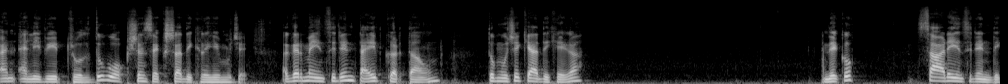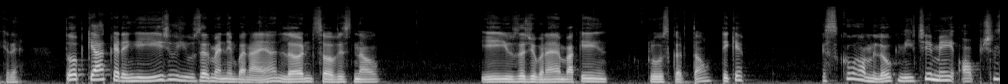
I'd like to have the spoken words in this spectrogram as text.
and elevate role तो वो ऑप्शन एक्स्ट्रा दिख रही है मुझे। अगर मैं इंसिडेंट टाइप करता हूँ तो मुझे क्या दिखेगा? देखो, सारे इंसिडेंट दिख रहे हैं। तो अब क्या करेंगे? ये जो यूज़र मैंने बनाया लर्न सर्विस नाउ ये यूज़र जो बनाया, बाकी क्लोज करता हूँ, ठीक है? इसको हम लोग नीचे में ऑप्शन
